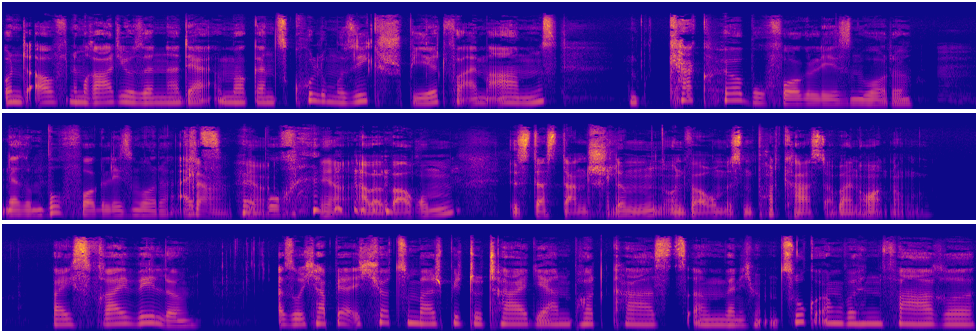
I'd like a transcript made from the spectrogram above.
und auf einem Radiosender, der immer ganz coole Musik spielt, vor allem abends, ein Kack-Hörbuch vorgelesen wurde. Also ein Buch vorgelesen wurde als Klar, Hörbuch. Ja, ja, aber warum ist das dann schlimm und warum ist ein Podcast aber in Ordnung? weil ich es frei wähle. Also ich habe ja, ich höre zum Beispiel total gern Podcasts, ähm, wenn ich mit dem Zug irgendwo hinfahre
